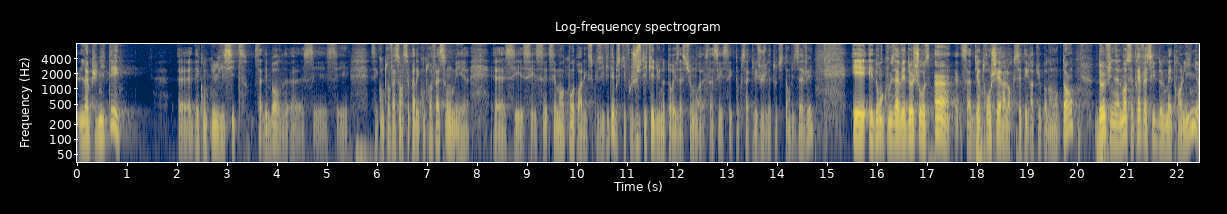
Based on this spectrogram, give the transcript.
l'impunité des contenus illicites. Ça déborde euh, ces, contrefaçons. C'est pas des contrefaçons, mais euh, c'est ces manquements au droit à l'exclusivité, parce qu'il faut justifier d'une autorisation. ça, c'est comme ça que les juges l'ont tout de suite envisagé. Et, et, donc, vous avez deux choses. Un, ça devient trop cher alors que c'était gratuit pendant longtemps. Deux, finalement, c'est très facile de le mettre en ligne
